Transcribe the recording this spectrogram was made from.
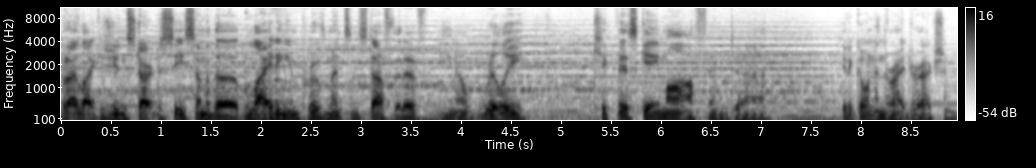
What I like is you can start to see some of the lighting improvements and stuff that have, you know, really kicked this game off and uh, get it going in the right direction.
